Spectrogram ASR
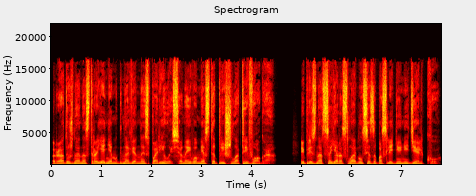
Радужное настроение мгновенно испарилось, а на его место пришла тревога. И, признаться, я расслабился за последнюю недельку.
